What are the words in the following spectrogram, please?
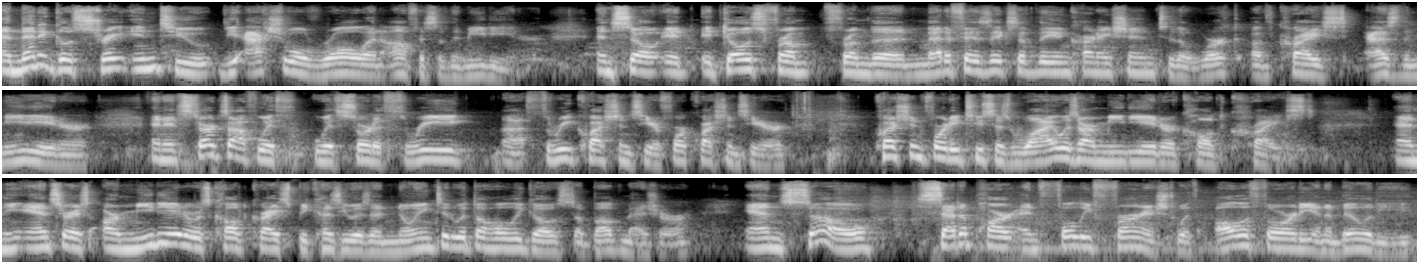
and then it goes straight into the actual role and office of the mediator. And so it, it goes from from the metaphysics of the incarnation to the work of christ as the mediator. And it starts off with with sort of three uh, three questions here four questions here. Question 42 says why was our mediator called christ? And the answer is our mediator was called christ because he was anointed with the holy ghost above measure and so set apart and fully furnished with all authority and ability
